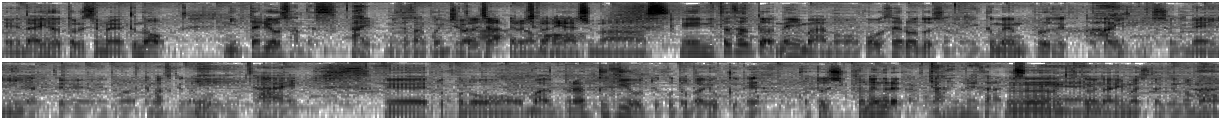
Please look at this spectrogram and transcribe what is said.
えー、代表取締役の新田亮さんです。はい、新田さんこんにちは。こんにちは。よろしくお願いします。えー、新田さんとはね今あの厚生労働省のイクメンプロジェクトで一緒にね、はい、委員やってもらってますけども、えー、はい。えーと、この、まあ、ブラック企業という言葉よくね今年去年ぐらいから去年ぐらいからですね。聞くようになりましたけども、はい、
